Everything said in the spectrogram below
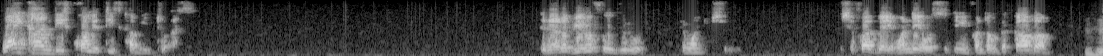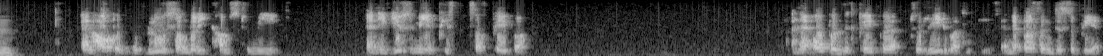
Why can't these qualities come into us? Another beautiful guru I want to show you. Shafat Bhai, one day I was sitting in front of the Kaaba, mm-hmm. and out of the blue, somebody comes to me and he gives me a piece of paper. And I opened the paper to read what it is, and the person disappeared.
